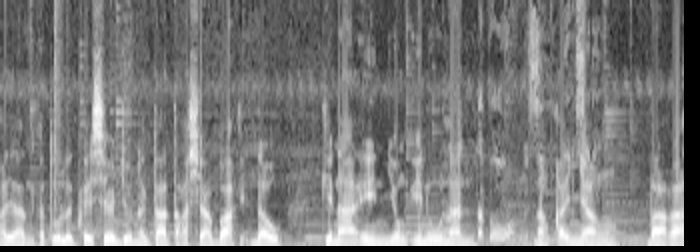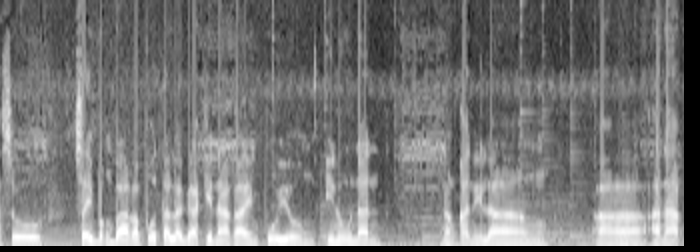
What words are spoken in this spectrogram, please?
kaya katulad kay Sergio, nagtataka siya bakit daw kinain yung inunan ng kanyang baka. So, sa ibang baka po talaga, kinakain po yung inunan ng kanilang ah, anak.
